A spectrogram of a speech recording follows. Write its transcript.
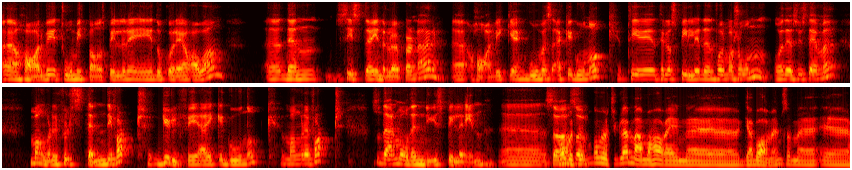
eh, har vi to midtbanespillere i Dokoré og Allan. Eh, Den siste indreløperen der har vi ikke. Gomez er ikke god nok til, til å spille i den formasjonen og i det systemet. Mangler fullstendig fart. Gylfi er ikke god nok, mangler fart. Så der må det en ny spiller inn. Så, Må vi så ikke- må ikke glemme at vi har en uh, Gabamen som er, er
